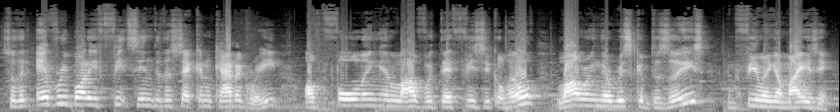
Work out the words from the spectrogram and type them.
so that everybody fits into the second category of falling in love with their physical health, lowering their risk of disease, and feeling amazing?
